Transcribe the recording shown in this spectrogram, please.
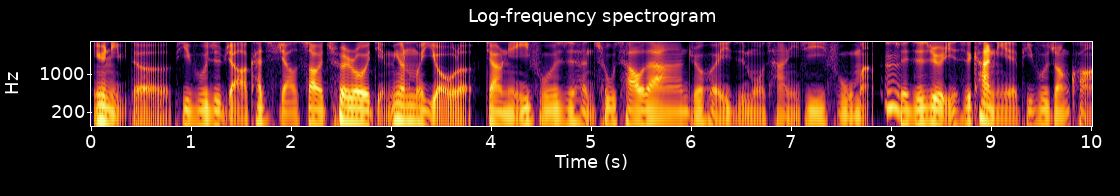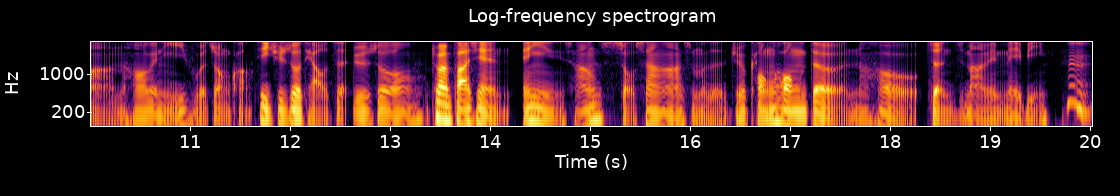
因为你的皮肤就比较开始比较稍微脆弱一点，没有那么油了。假如你的衣服是很粗糙的啊，就会一直摩擦你肌肤嘛。嗯所以这就也是看你的皮肤状况啊，然后跟你衣服的状况自己去做调整。比如说，突然发现，哎，你好像手上啊什么的就红红的，然后疹子嘛，may-，maybe。嗯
